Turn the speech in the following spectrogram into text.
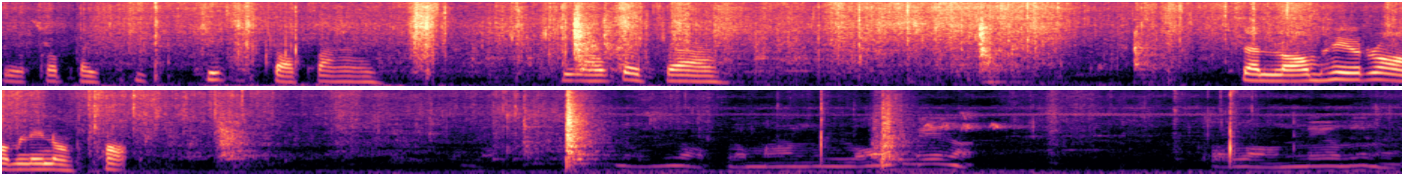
อะแล้วก็ไปที่คลิปต่อไป เราก็จะ จะล้อมให้รอบเลยเนาะเพราะหนมหลอกประมาณร้อยเมตรอะขอลองแนวนี้หน่อย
